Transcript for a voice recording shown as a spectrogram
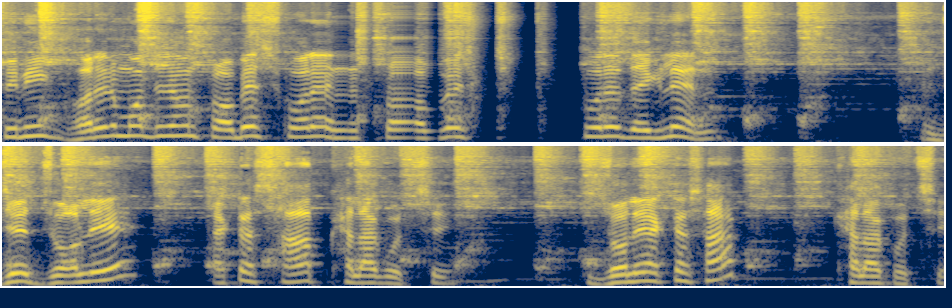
তিনি ঘরের মধ্যে যখন প্রবেশ করেন, প্রবেশ করে দেখলেন যে জলে একটা সাপ খেলা করছে। জলে একটা সাপ খেলা করছে।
